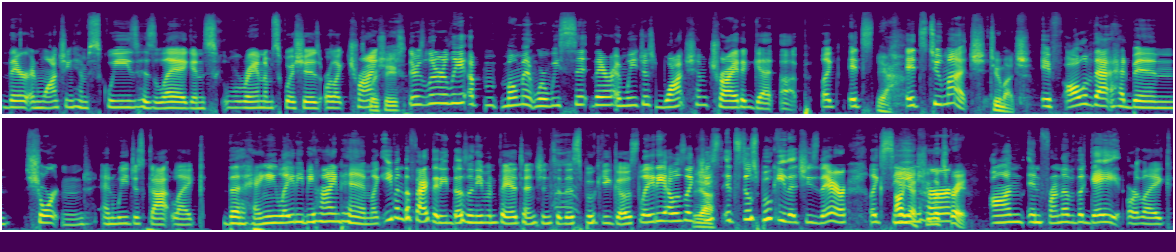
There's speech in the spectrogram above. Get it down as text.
there and watching him squeeze his leg and s- random squishes or, like, trying. Squishies. There's literally a m- moment where we sit there and we just watch him try to get up. Like it's Yeah. it's too much. Too much. If all of that had been shortened and we just got like the hanging lady behind him, like even the fact that he doesn't even pay attention to this spooky ghost lady, I was like, Yeah. she's it's still spooky that she's there. Like seeing oh yeah, she her looks great. on in front of the gate or like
